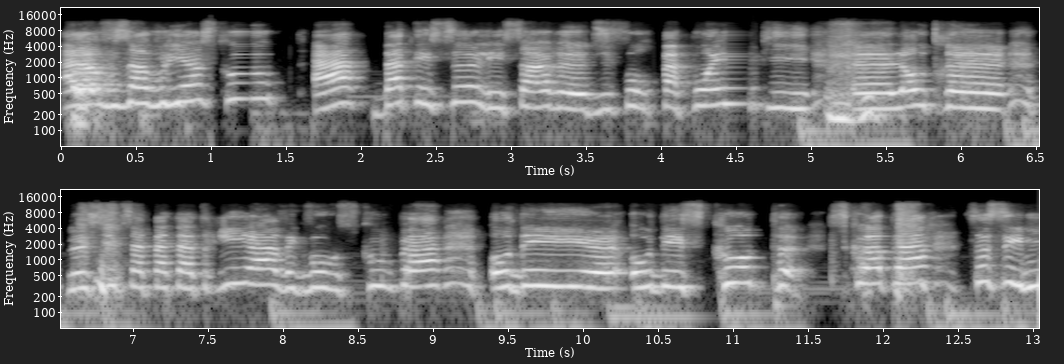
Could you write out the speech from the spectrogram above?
Alors, vous en vouliez un scoop? Ah, battez ça, les sœurs euh, du four papouin, puis euh, l'autre euh, monsieur de sa pataterie, hein, avec vos scoops, hein, au des, euh, au des scoops, scoop, hein. Ça, c'est mieux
